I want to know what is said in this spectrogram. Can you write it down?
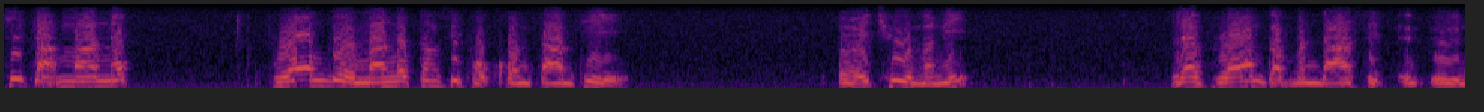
อาชิตามานพพร้อมด้วยมานพทั้งสิบหกคนตามที่ เอ่ยชื่อมานี้ และพร้อมกับบรรดาสิทธิ์อื่น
